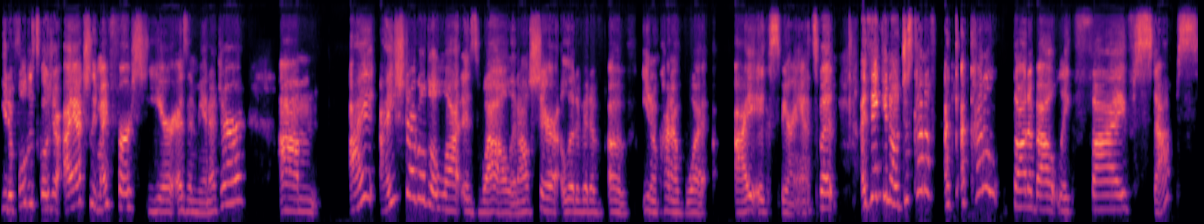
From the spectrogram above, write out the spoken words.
you know full disclosure i actually my first year as a manager um i i struggled a lot as well. And i'll share a little bit of of you know kind of what i experienced. But i think you know just kind of I, I kind of thought about like five steps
